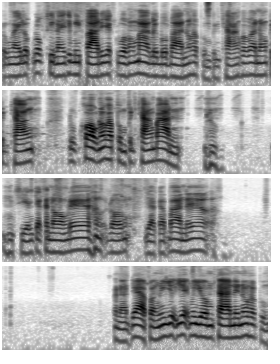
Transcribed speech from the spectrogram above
ตรงไหนลกๆที่ไหนที่มีป่าที่จะกลัวมากๆเลยโบบานเนาะครับ ผมเป็นช้าง เพราะว่าน้องเป็นช้างลูกคอกเนาะครับ ผมเป็นช้างบ้าน เสียงจากขนองแล้วร้องอยากกลับบ้านแล้วขนาดหญ้าฝั่งนี้เยอะแยะไม่ยอมทานเลยเนาะครับผม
